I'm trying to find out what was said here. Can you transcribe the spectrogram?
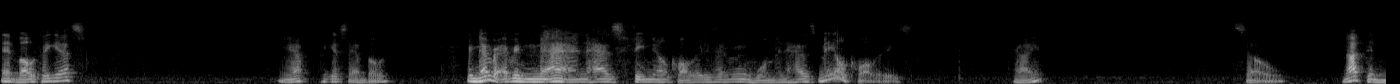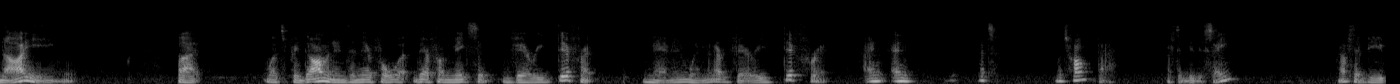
They have both, I guess. Yeah, I guess they have both. Remember, every man has female qualities, every woman has male qualities, right? So not denying, but what's predominant, and therefore what therefore makes it very different. Men and women are very different, and and that's what's wrong with that. Have to be the same. Have to be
